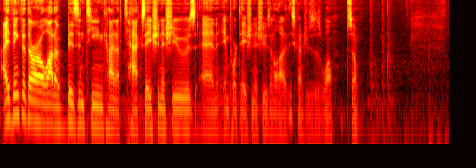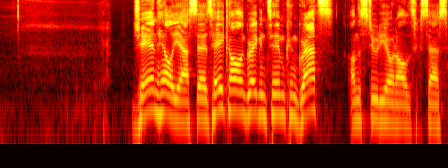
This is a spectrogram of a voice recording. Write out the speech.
I think that there are a lot of Byzantine kind of taxation issues and importation issues in a lot of these countries as well. So Jan Hell yeah says, Hey, Colin, Greg, and Tim, congrats on the studio and all the success.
